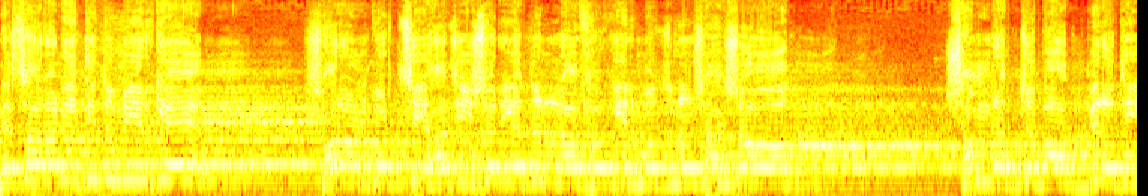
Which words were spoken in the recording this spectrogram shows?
নেসারানি তিতুমিরকে স্মরণ করছি হাজি শরীয়তুল্লাহ ফকির মজনু শাসক, সাম্রাজ্যবাদ বিরোধী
